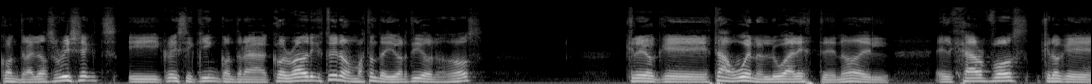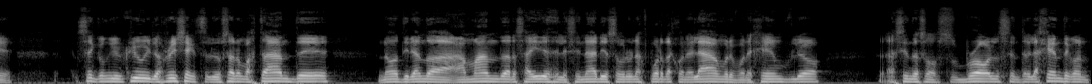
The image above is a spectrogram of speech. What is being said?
contra los Rejects, y Crazy King contra Cole Roderick, estuvieron bastante divertidos los dos creo que estaba bueno el lugar este, ¿no? El, el Post, creo que Second Gear Crew y los Rejects lo usaron bastante, ¿no? Tirando a, Manders ahí desde el escenario sobre unas puertas con el hambre, por ejemplo, haciendo esos brawls entre la gente con,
